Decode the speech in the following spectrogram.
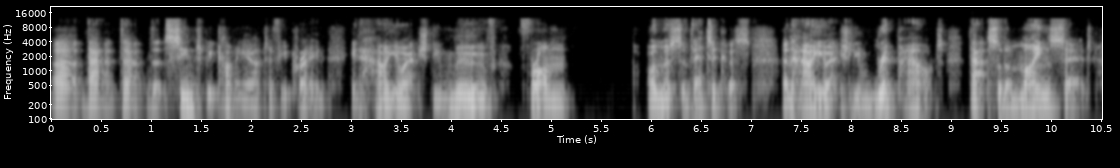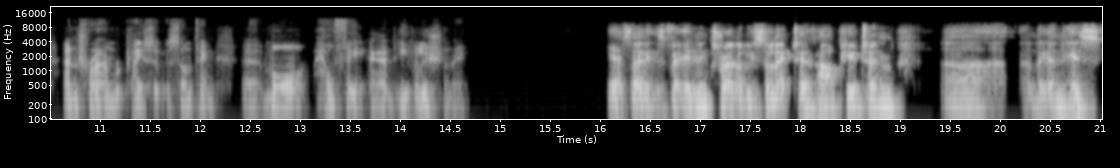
uh, that uh, that seem to be coming out of Ukraine in how you actually move from Homo Sovieticus and how you actually rip out that sort of mindset and try and replace it with something uh, more healthy and evolutionary. Yes, I think it's incredibly selective how Putin uh, and, and his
